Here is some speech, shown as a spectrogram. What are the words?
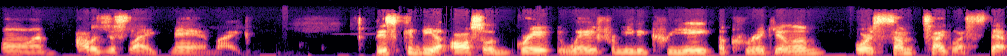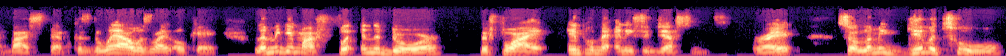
on, I was just like, man, like this could be also a great way for me to create a curriculum or some type of step by step. Because the way I was like, okay, let me get my foot in the door before I implement any suggestions, right? So let me give a tool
